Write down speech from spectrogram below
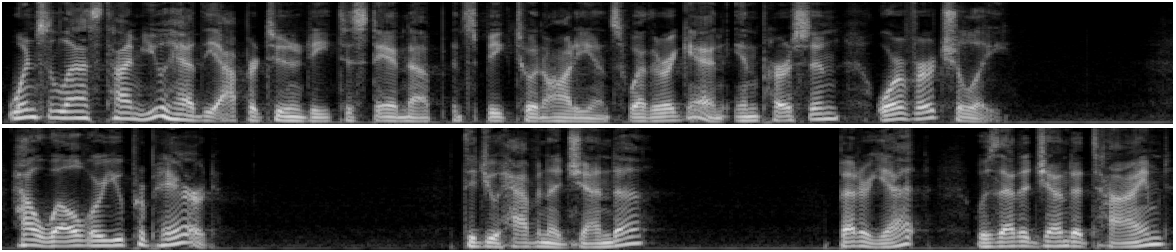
When's the last time you had the opportunity to stand up and speak to an audience, whether again in person or virtually? How well were you prepared? Did you have an agenda? Better yet, was that agenda timed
